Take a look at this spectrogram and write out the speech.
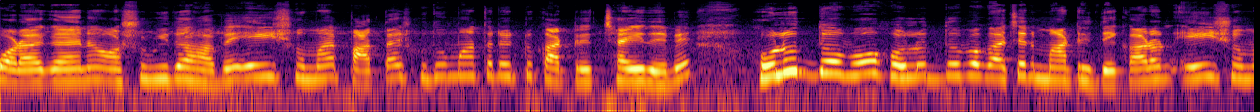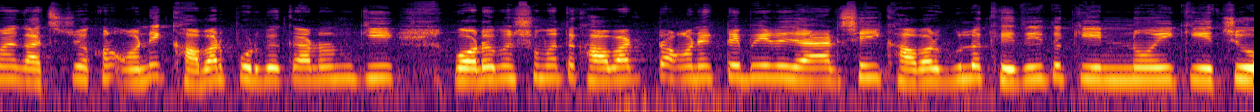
পরাগায়নে অসুবিধা হবে। এই সময় পাতায় শুধুমাত্র একটু কাঠের ছাই দেবে। হলুদ দেবো হলুদ দেবো গাছের মাটিতে, কারণ এই সময় গাছে যখন অনেক খাবার পড়বে, কারণ কি গরমের সময় তো খাবারটা অনেকটা বেড়ে যায়, আর সেই খাবারগুলো খেতেই তো কেন্নই কেঁচো,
